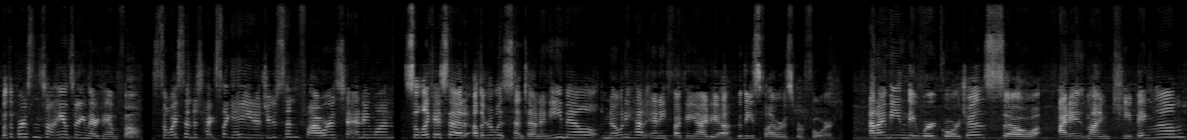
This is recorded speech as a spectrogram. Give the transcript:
But the person's not answering their damn phone. So I send a text like, hey, did you send flowers to anyone? So like I said, other Liz sent out an email. Nobody had any fucking idea who these flowers were for. And I mean, they were gorgeous, so I didn't mind keeping them.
